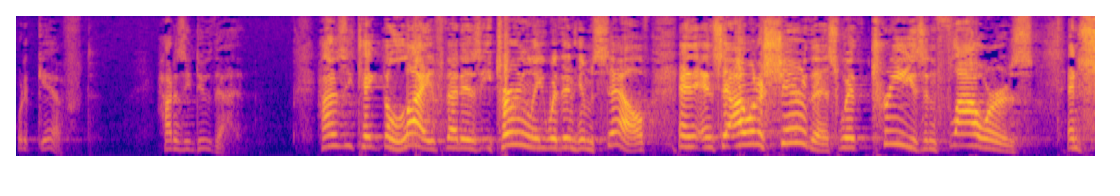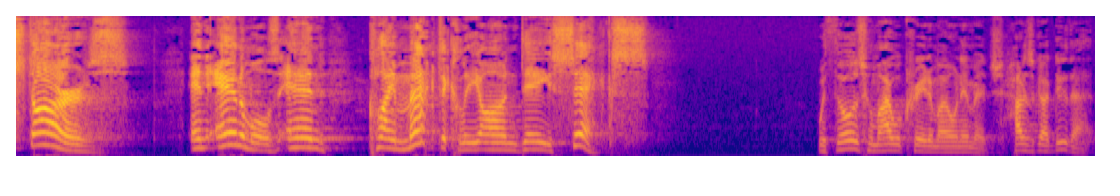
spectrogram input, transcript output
What a gift. How does he do that? How does he take the life that is eternally within himself and, and say, I want to share this with trees and flowers and stars and animals and climactically on day six with those whom I will create in my own image. How does God do that?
